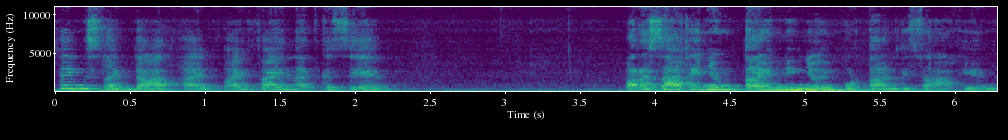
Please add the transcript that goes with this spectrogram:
Things like that. I, I find that kasi para sa akin yung time ninyo importante sa akin.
